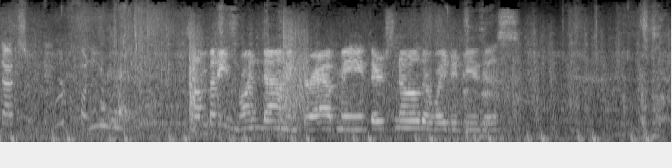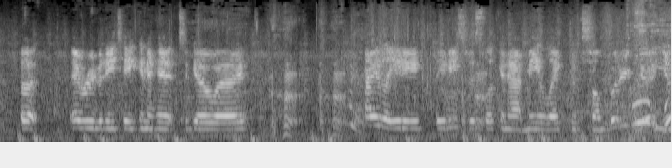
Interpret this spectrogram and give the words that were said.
That's okay, we're funny. Somebody run down and grab me. There's no other way to do this. But everybody taking a hit to go away. Hi, lady. Lady's just looking at me like, did somebody get oh, you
